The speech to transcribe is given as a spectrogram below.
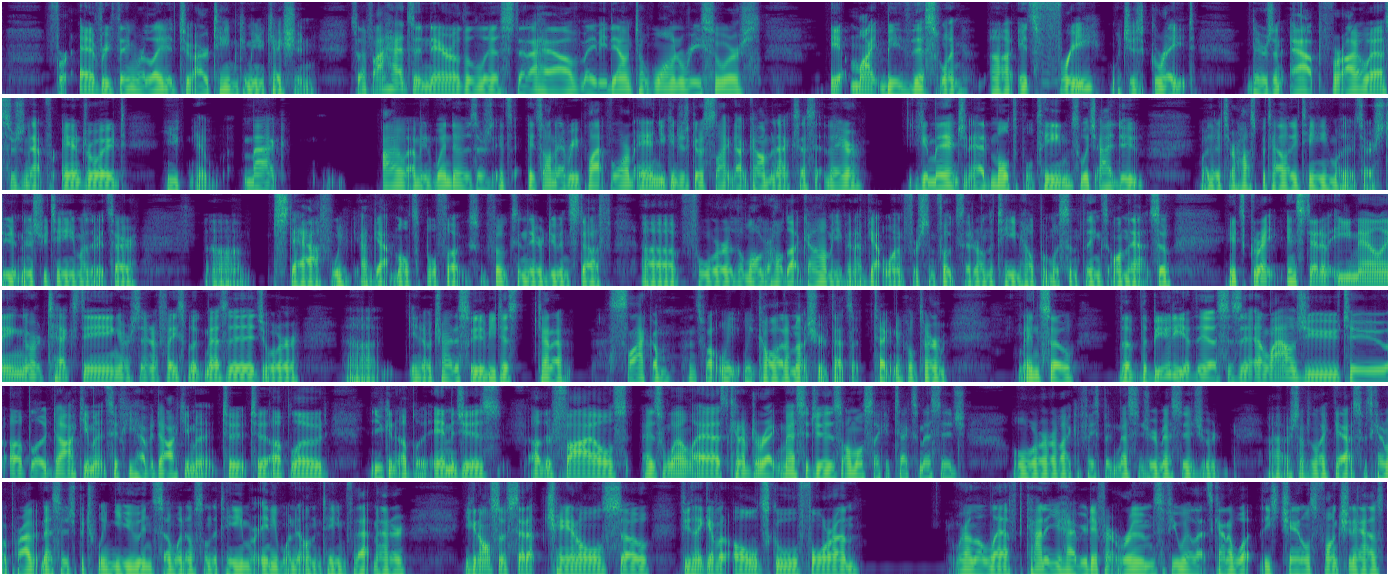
for everything related to our team communication. So if I had to narrow the list that I have maybe down to one resource, it might be this one. Uh, it's free, which is great. There's an app for iOS. There's an app for Android. You, you know, Mac, I, I mean Windows. There's it's it's on every platform, and you can just go to Slack.com and access it there. You can manage and add multiple teams, which I do, whether it's our hospitality team, whether it's our student ministry team, whether it's our um, staff. We've I've got multiple folks folks in there doing stuff uh, for the longerhaul.com. Even I've got one for some folks that are on the team helping with some things on that. So it's great. Instead of emailing or texting or sending a Facebook message or uh, you know trying to sweep you just kind of slack them. That's what we we call it. I'm not sure if that's a technical term. And so the the beauty of this is it allows you to upload documents if you have a document to to upload. You can upload images, other files, as well as kind of direct messages, almost like a text message or like a Facebook Messenger message or uh, or something like that. So it's kind of a private message between you and someone else on the team or anyone on the team for that matter. You can also set up channels. So if you think of an old school forum, where on the left, kind of you have your different rooms, if you will, that's kind of what these channels function as.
